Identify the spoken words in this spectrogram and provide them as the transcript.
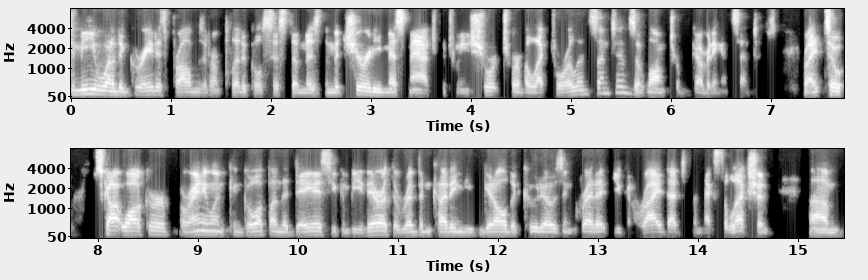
to me, one of the greatest problems in our political system is the maturity mismatch between short term electoral incentives and long term governing incentives, right? So, Scott Walker or anyone can go up on the dais, you can be there at the ribbon cutting, you can get all the kudos and credit, you can ride that to the next election, um,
